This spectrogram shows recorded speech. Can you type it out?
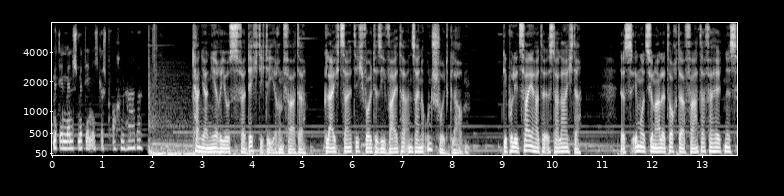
mit den Menschen, mit denen ich gesprochen habe. Tanja Nerius verdächtigte ihren Vater. Gleichzeitig wollte sie weiter an seine Unschuld glauben. Die Polizei hatte es da leichter. Das emotionale Tochter-Vater-Verhältnis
